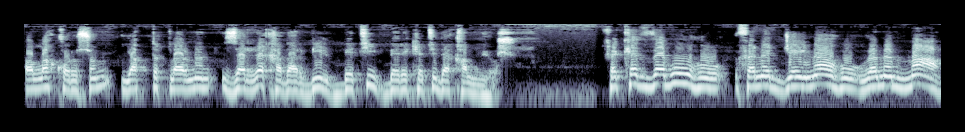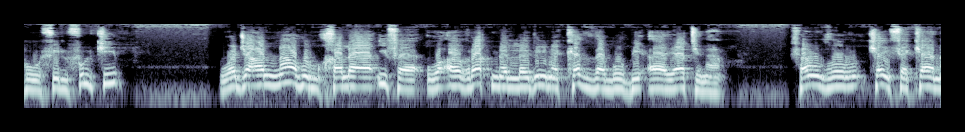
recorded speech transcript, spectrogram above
Allah korusun yaptıklarının zerre kadar bir beti bereketi de kalmıyor. فَكَذَّبُوهُ فَنَجَّيْنَاهُ وَمَنْ مَعَهُ فِي الْفُلْكِ وَجَعَلْنَاهُمْ خَلَائِفَ وَأَغْرَقْنَا الَّذ۪ينَ كَذَّبُوا بِآيَاتِنَا فَانْظُرْ كَيْفَ كَانَ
